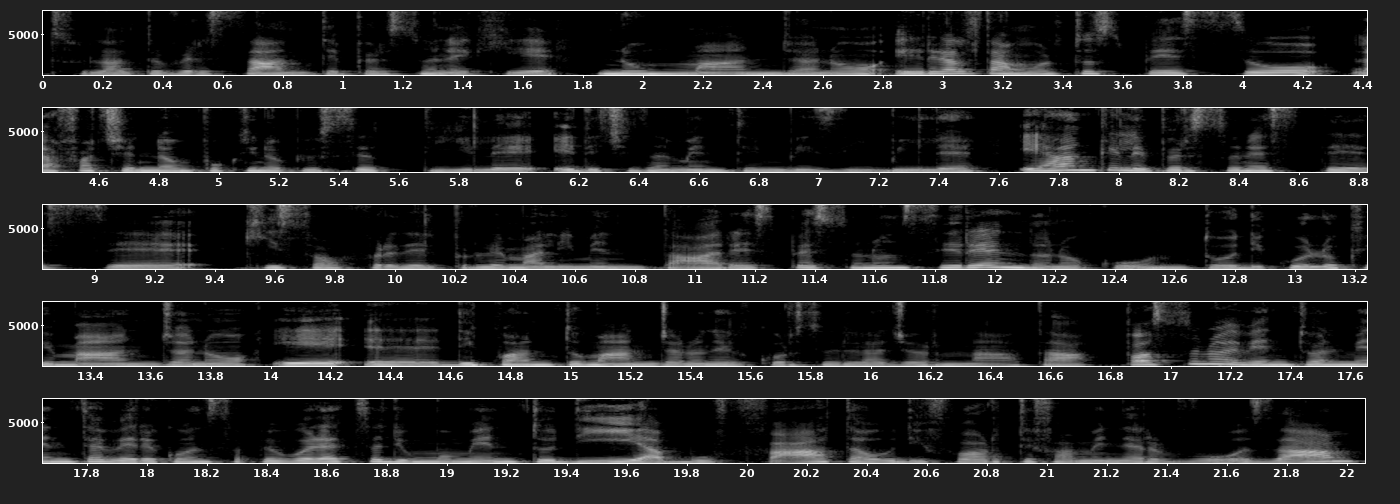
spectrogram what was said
sull'altro versante persone che non mangiano in realtà molto spesso la faccenda è un pochino più sottile e decisamente invisibile e anche le persone stesse, chi soffre del problema alimentare, spesso non si rendono conto di quello che mangiano e eh, di quanto mangiano nel corso della giornata. Possono eventualmente avere consapevolezza di un momento di abbuffata o di forte fame nervosa,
